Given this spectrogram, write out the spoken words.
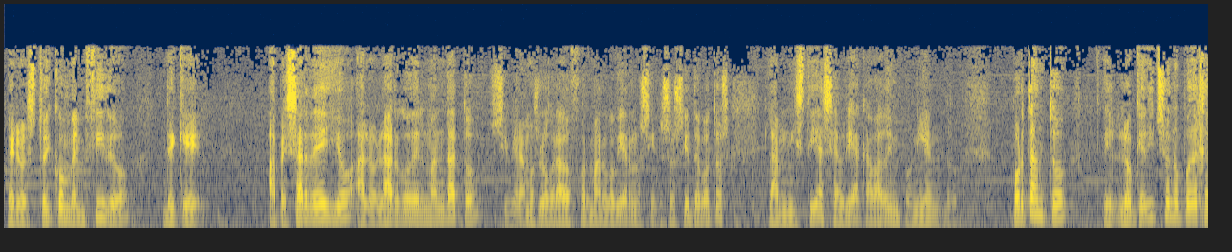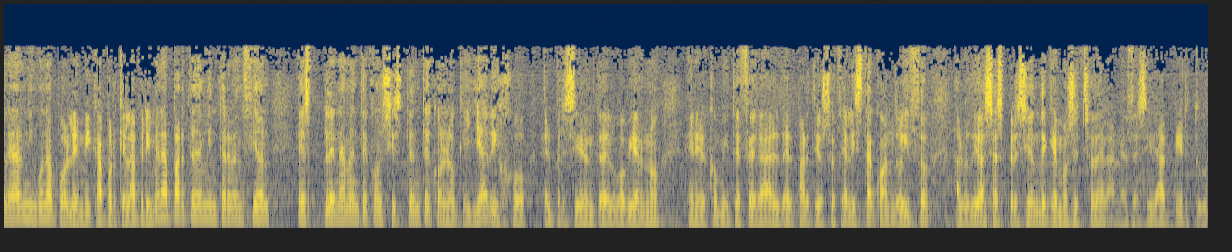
pero estoy convencido de que a pesar de ello, a lo largo del mandato, si hubiéramos logrado formar gobierno sin esos siete votos, la amnistía se habría acabado imponiendo. Por tanto, eh, lo que he dicho no puede generar ninguna polémica, porque la primera parte de mi intervención es plenamente consistente con lo que ya dijo el presidente del Gobierno en el Comité Federal del Partido Socialista cuando hizo aludió a esa expresión de que hemos hecho de la necesidad virtud.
